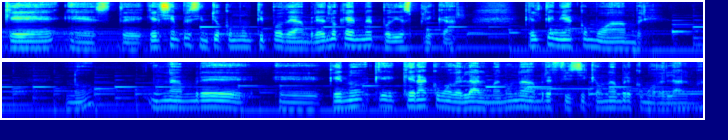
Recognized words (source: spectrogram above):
que, este, que él siempre sintió como un tipo de hambre, es lo que él me podía explicar, que él tenía como hambre, ¿no? Un hambre eh, que, no, que, era como del alma, no una hambre física, un hambre como del alma.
